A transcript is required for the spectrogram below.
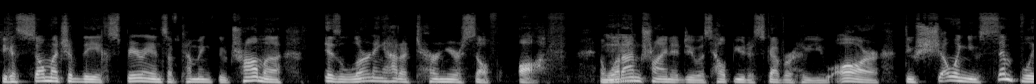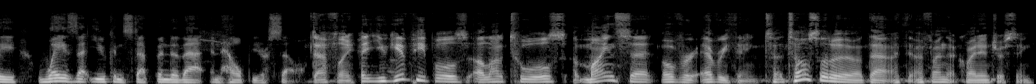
Because so much of the experience of coming through trauma is learning how to turn yourself off and mm what I'm trying to do is help you discover who you are through showing you simply ways that you can step into that and help yourself. Definitely. You give people a lot of tools, mindset over everything. T- tell us a little bit about that. I, th- I find that quite interesting.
